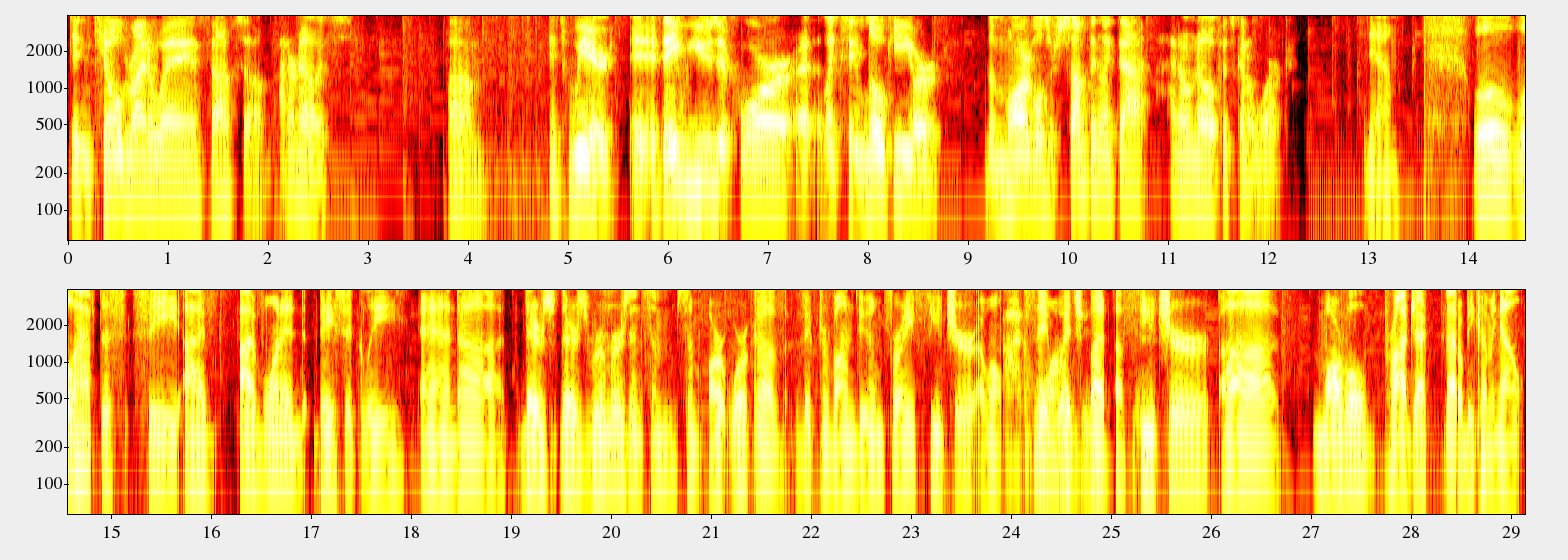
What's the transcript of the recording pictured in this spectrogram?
getting killed right away and stuff. So I don't know. It's um, it's weird if they use it for uh, like say Loki or the Marvels or something like that. I don't know if it's gonna work. Yeah. We'll we'll have to see. I've I've wanted basically, and uh, there's there's rumors and some some artwork of Victor Von Doom for a future. I won't I say which, but a future uh, Marvel project that'll be coming out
